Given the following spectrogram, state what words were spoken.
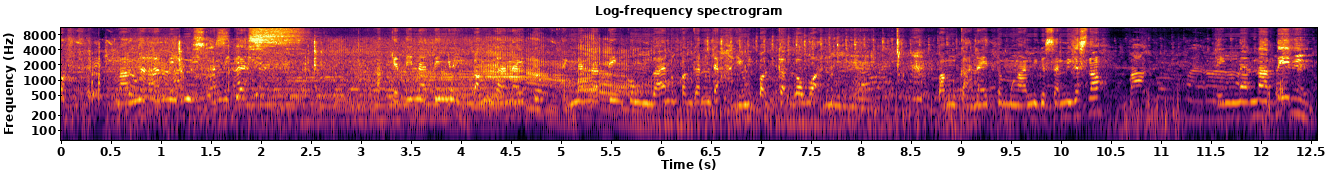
ito, mga amigos, amigas. Akitin natin yung bangka na ito. Tingnan natin kung gaano paganda yung pagkagawa ng bangka na ito, mga amigos, amigas, no? Tingnan natin.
